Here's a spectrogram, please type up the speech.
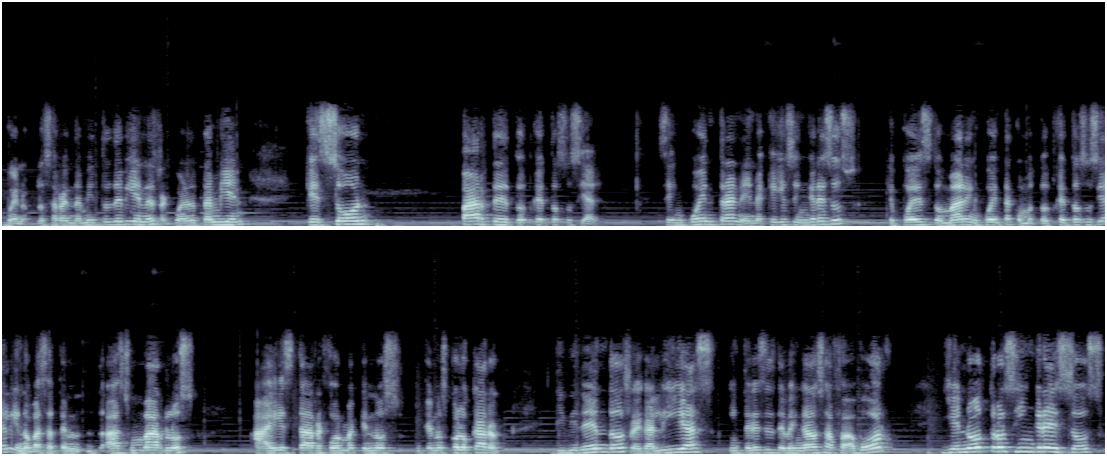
Bueno, los arrendamientos de bienes, recuerda también que son parte de tu objeto social. Se encuentran en aquellos ingresos que puedes tomar en cuenta como tu objeto social y no vas a, a sumarlos a esta reforma que nos, que nos colocaron. Dividendos, regalías, intereses de vengados a favor y en otros ingresos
